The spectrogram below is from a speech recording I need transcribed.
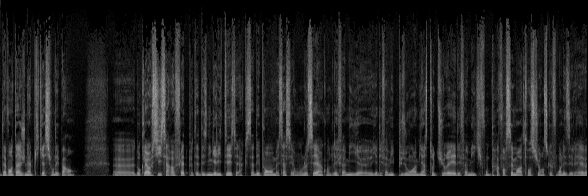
davantage une implication des parents. Euh, donc là aussi, ça reflète peut-être des inégalités, c'est-à-dire que ça dépend, ben ça c'est, on le sait, hein, quand les familles, euh, il y a des familles plus ou moins bien structurées, des familles qui font pas forcément attention à ce que font les élèves,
